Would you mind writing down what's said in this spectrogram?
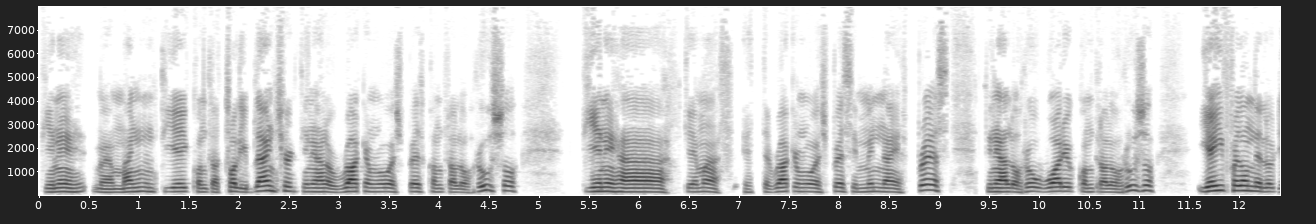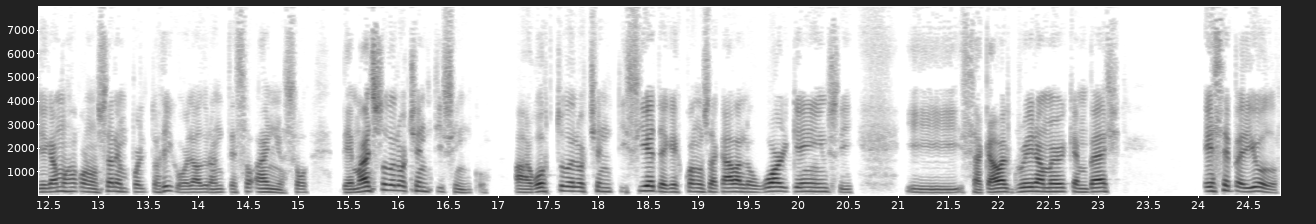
tienes Magnum TA contra Tolly Blanchard, tienes a los Rock and Roll Express contra los rusos, tienes a, ¿qué más? Este Rock and Roll Express y Midnight Express, tienes a los Road Warriors contra los rusos, y ahí fue donde lo llegamos a conocer en Puerto Rico, ¿verdad? Durante esos años, de marzo del 85 a agosto del 87, que es cuando se acaban los War Games y, y se acaba el Great American Bash, ese periodo,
